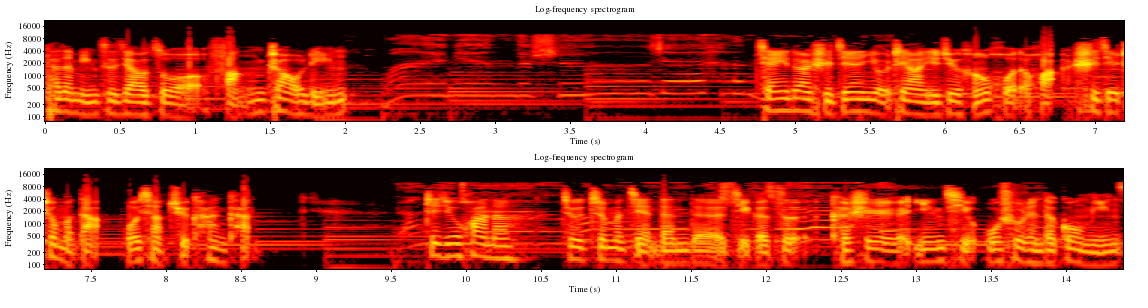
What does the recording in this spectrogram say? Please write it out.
她的名字叫做房兆玲。前一段时间有这样一句很火的话：“世界这么大，我想去看看。”这句话呢，就这么简单的几个字，可是引起无数人的共鸣。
